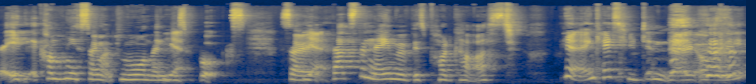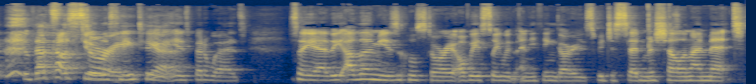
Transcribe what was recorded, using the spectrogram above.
It accompanies so much more than Yeah. just books. So Yeah. that's the name of this podcast. Yeah, in case you didn't know already, the That's the podcast you're listening to yeah. is Better Words. So yeah, the other musical story, obviously with Anything Goes, we just said Michelle and I met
